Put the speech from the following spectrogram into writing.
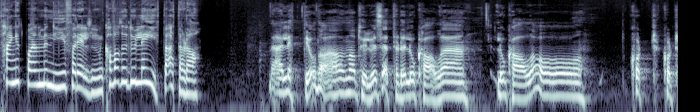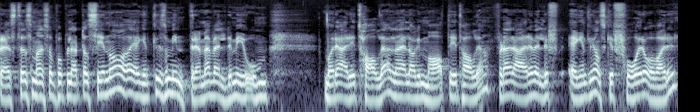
tenkte på en meny for Elden, hva var det du leita etter da? Jeg lette jo da naturligvis etter det lokale, lokale og kort, kortreiste, som er så populært å si nå. Og egentlig så minter jeg meg veldig mye om når jeg er i Italia, eller når jeg lager mat i Italia. For der er det veldig, egentlig ganske få råvarer.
